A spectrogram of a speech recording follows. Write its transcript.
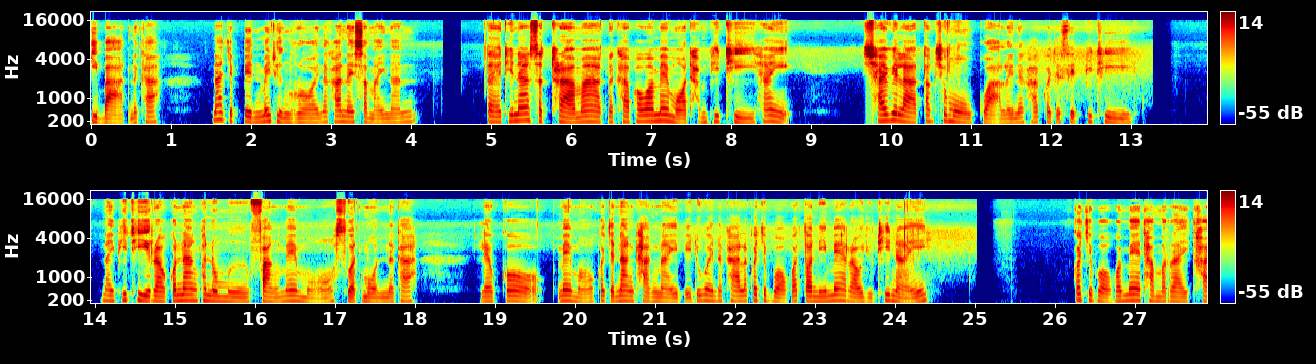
กี่บาทนะคะ น่าจะเป็นไม่ถึงร้อยนะคะ ในสมัยนั้น แต่ที่น่าศรัทธามากนะคะ เพราะว่าแม่หมอทำพิธีให้ ใช้เวลาตั้งชั่วโมงกว่าเลยนะคะกว่าจะเสร็จพิธี ในพิธีเราก็นั่งพนมมือฟังแม่หมอสวดมนต์นะคะ แล้วก็แม่หมอก็จะนั่งทางในไปด้วยนะคะ แล้วก็จะบอกว่าตอนนี้แม่เราอยู่ที่ไหน ก็จะบอกว่าแม่ทำอะไรใคร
